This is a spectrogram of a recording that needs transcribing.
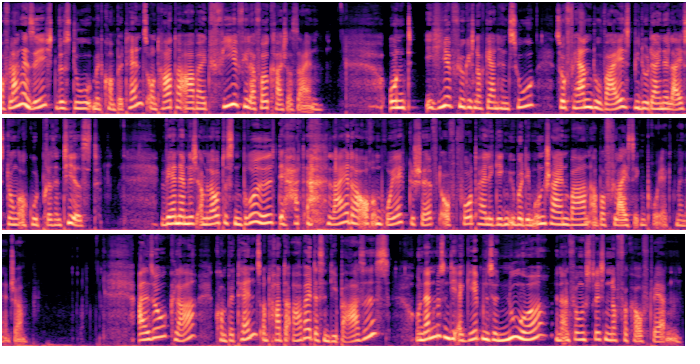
Auf lange Sicht wirst du mit Kompetenz und harter Arbeit viel, viel erfolgreicher sein. Und hier füge ich noch gern hinzu, sofern du weißt, wie du deine Leistung auch gut präsentierst. Wer nämlich am lautesten brüllt, der hat leider auch im Projektgeschäft oft Vorteile gegenüber dem unscheinbaren, aber fleißigen Projektmanager. Also klar, Kompetenz und harte Arbeit, das sind die Basis. Und dann müssen die Ergebnisse nur, in Anführungsstrichen, noch verkauft werden.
